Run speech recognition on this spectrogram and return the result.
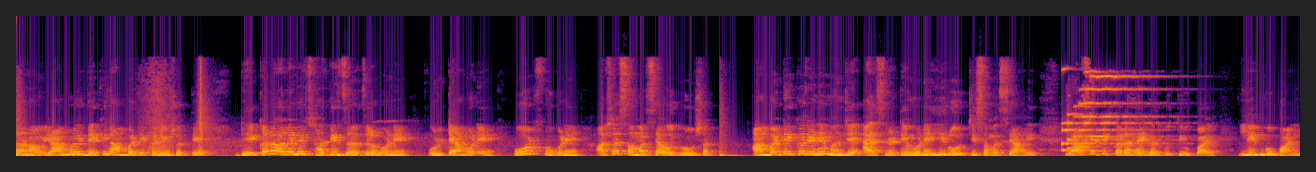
तणाव यामुळे देखील आंबट ढेकर येऊ शकते. ढेकर आल्याने छातीत जळजळ होणे उलट्या होणे पोट फुगणे अशा समस्या उद्भवू शकतात आंबट ढेकर येणे म्हणजे ॲसिडिटी होणे ही रोजची समस्या आहे. यासाठी करा हे घरगुती उपाय. लिंबू पाणी.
